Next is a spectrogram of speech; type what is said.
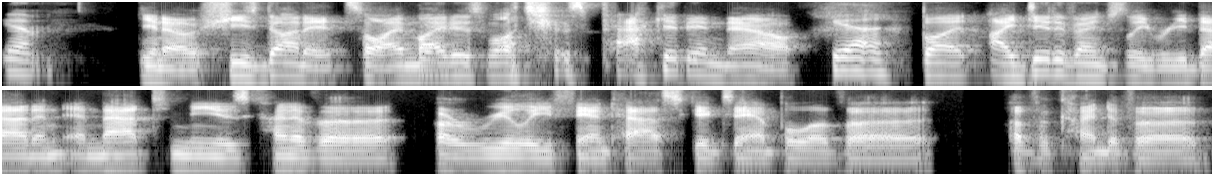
yeah. you know she's done it so i might yeah. as well just pack it in now. Yeah. But i did eventually read that and and that to me is kind of a a really fantastic example of a of a kind of a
